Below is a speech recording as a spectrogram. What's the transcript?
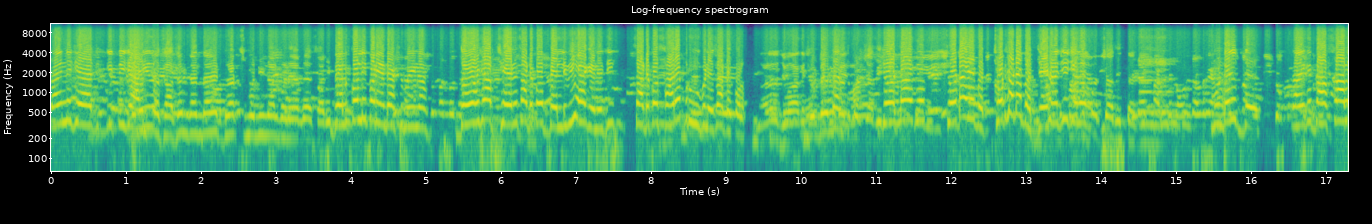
ਤਾਂ ਨਜਾਇਜ਼ ਕੀਤੀ ਜਾ ਰਹੀ ਹੈ। ਪ੍ਰਸ਼ਾਸਨ ਕਹਿੰਦਾ ਹੈ ਡਰੱਗਸ ਮਨੀ ਨਾਲ ਬਣਿਆ ਹੋਇਆ ਸਾਰੀ। ਬਿਲਕੁਲ ਨਹੀਂ ਬਣਿਆ ਡੈਕਸ਼ਮੀ ਨਾਲ। 2006 ਦੇ ਸਾਡੇ ਕੋਲ ਬਿੱਲ ਵੀ ਹੈਗੇ ਨੇ ਜੀ। ਸਾਡੇ ਕੋਲ ਸਾਰੇ ਪ੍ਰੂਫ ਨੇ ਸਾਡੇ ਕੋਲ। ਜਵਾਕ ਛੋਟੇ ਛੋਟਾ ਜਿਹਾ- ਛੋਟਾ ਜਿਹੇ ਬੱਚੇ ਛੋਟੇ ਛੋਟੇ ਬੱਚੇ ਹਨ ਜੀ ਜਦੋਂ ਪਰਚਾ ਦਿੱਤਾ ਜੀ। ਮੁੰਡੇ ਨੂੰ ਤਾਂ ਕਿ 10 ਸਾਲ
